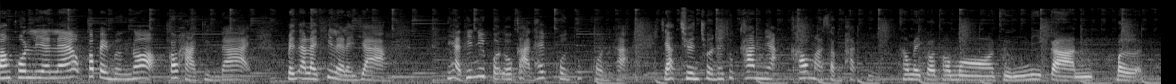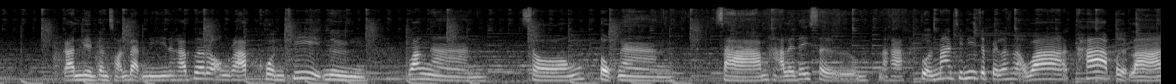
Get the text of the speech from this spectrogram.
บางคนเรียนแล้วก็ไปเมืองนอกก็หากินได้ เป็นอะไรที่หลาย ๆ อย่างนี่ค่ะที่นี่เปิดโอกาสให้คนทุกคนค่ะ อยากเชิญชวนให้ทุกท่านเนี่ยเข้ามาสัมผัสดูทำไมกทมถึงมีการเปิด การเรียนการสอนแบบนี้นะคะเพื่อรองรับคนที่ 1. ว่างงาน 2. ตกงาน 3. หาอะไรได้เสริมนะคะส่วนมากที่นี่จะเป็นลักษณะว่าถ้าเปิดร้าน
